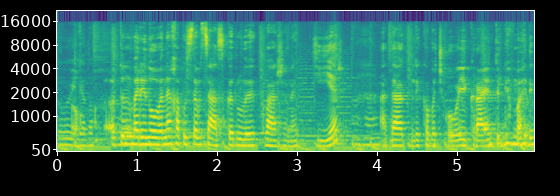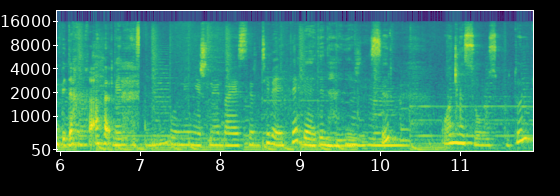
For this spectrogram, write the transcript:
ту илелох. Отун маринованная капуста цаскадлы квашеный тиер. А так били кабачковый икра түрген байдың. Мен бу мен ешне бай сыр жибейте. Бәдін ханер сыр. Онна соус бутун.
